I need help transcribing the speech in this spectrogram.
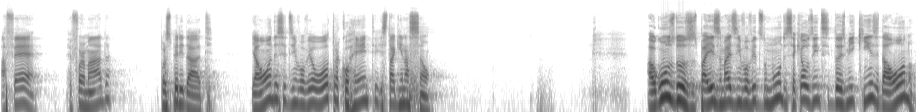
A fé reformada, prosperidade. E aonde se desenvolveu outra corrente, estagnação. Alguns dos países mais desenvolvidos do mundo, isso aqui é os índices de 2015 da ONU,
